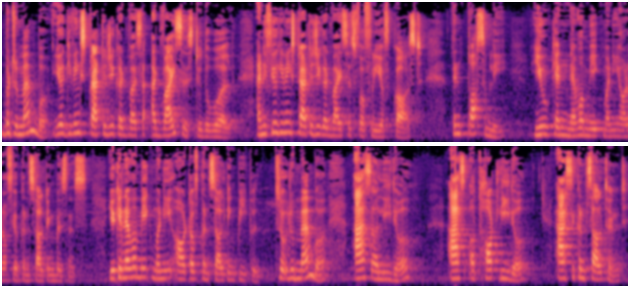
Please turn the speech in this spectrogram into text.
But remember, you're giving strategic advice, advices to the world. And if you're giving strategic advices for free of cost, then possibly you can never make money out of your consulting business. You can never make money out of consulting people. So remember, as a leader, as a thought leader, as a consultant,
